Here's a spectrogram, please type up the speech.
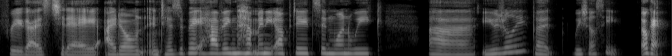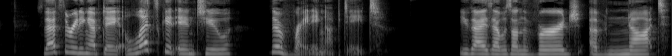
for you guys today. I don't anticipate having that many updates in one week, uh, usually, but we shall see. Okay, so that's the reading update. Let's get into the writing update. You guys, I was on the verge of not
